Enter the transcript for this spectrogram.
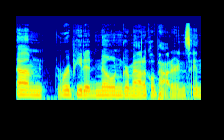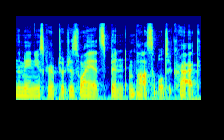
um, repeated known grammatical patterns in the manuscript, which is why it's been impossible to crack.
